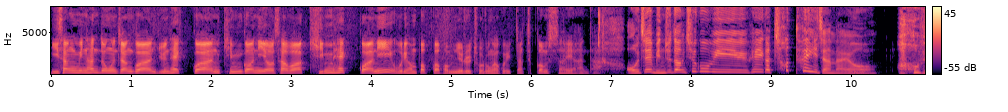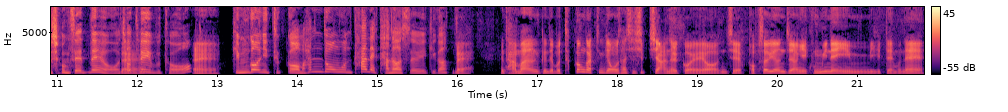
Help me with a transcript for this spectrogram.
이상민 한동훈 장관, 윤핵관, 김건희 여사와 김핵관이 우리 헌법과 법률을 조롱하고 있다. 특검 수사해야 한다. 어제 민주당 최고위 회의가 첫 회의잖아요. 엄청 셌네요. 음. 네. 첫 회의부터. 네. 김건희 특검, 한동훈 탄핵 다 나왔어요, 얘기가. 네. 다만 근데 뭐 특검 같은 경우 사실 쉽지 않을 거예요. 이제 법사위원장이 국민의힘이기 때문에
